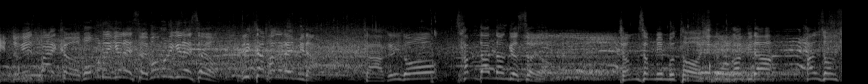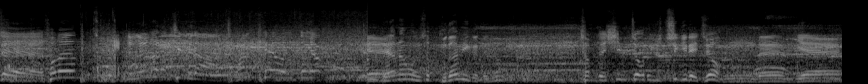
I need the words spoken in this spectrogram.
임동현 스파이크 몸으로 이겨냈어요. 몸으로 이겨냈어요. 일단 받아냅니다. 자 그리고 3단 넘겼어요. 정성민부터 시동을 갑니다. 한 선수의 손은 임동현 가르칩니다. 정확해요 임동현. 예. 대한항공 에서 부담이거든요. 점점 심적으로 위축이 되죠. 음, 네. 예.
